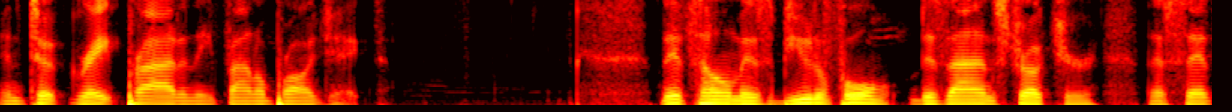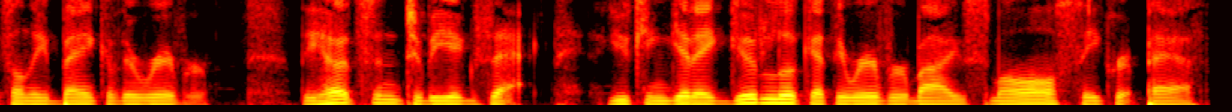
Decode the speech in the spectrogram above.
and took great pride in the final project. This home is beautiful design structure that sits on the bank of the river, the Hudson to be exact. You can get a good look at the river by a small secret path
